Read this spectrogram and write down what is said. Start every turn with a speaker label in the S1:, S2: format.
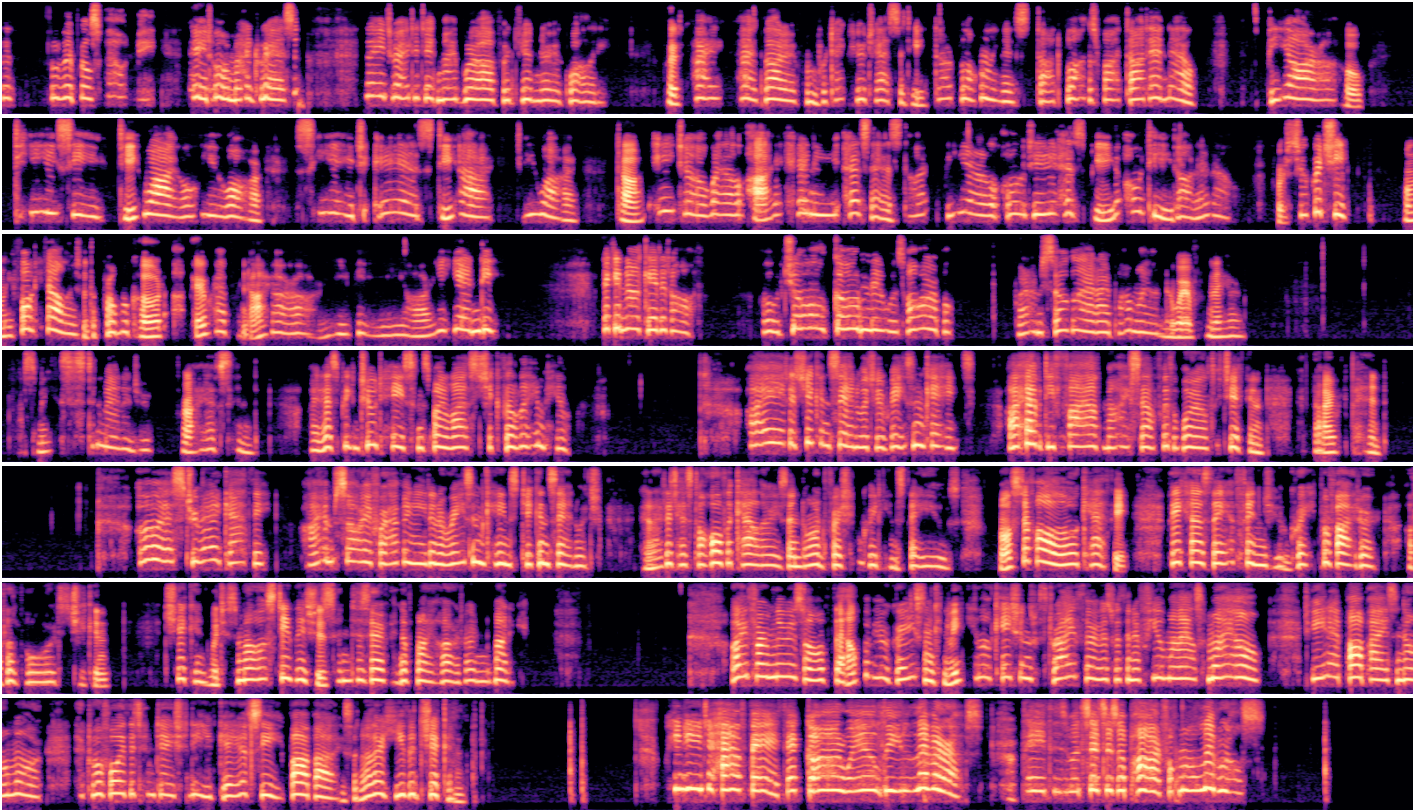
S1: The liberals found me. They tore my dress. They tried to take my bra for gender equality. But I, I got it from protectyourchastity.holiness.blogspot.nl. It's B R O T C T Y O U R C H A S T I T Y dot H O L I N E S S dot B L O G S P O T dot N L for super cheap. Only forty dollars with the promo code Irreverend I R R E V E R E N D. I cannot get it off. Oh, Joel Godin, it was horrible. But I'm so glad I bought my underwear from there. Press me, assistant manager, for I have sinned. It has been two days since my last Chick-fil-A meal. I ate a chicken sandwich at Raising Cane's. I have defiled myself with worldly chicken, and I repent. Oh, S. Truett Cathy, I am sorry for having eaten a Raising Cane's chicken sandwich, and I detest all the calories and non-fresh ingredients they use. Most of all, oh Cathy, because they offend you, great provider of the Lord's chicken. Chicken which is most delicious and deserving of my hard-earned money. I firmly resolve, the help of your grace and convenient locations with drive-thrus within a few miles of my home, to eat at Popeyes no more, and to avoid the temptation to eat KFC, Popeyes, and other heathen chicken. We need to have faith that God will deliver us. Faith is what sets us apart from the liberals.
